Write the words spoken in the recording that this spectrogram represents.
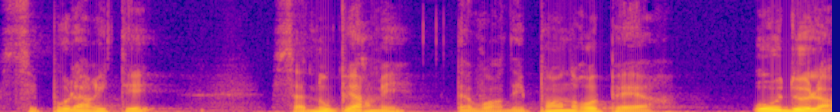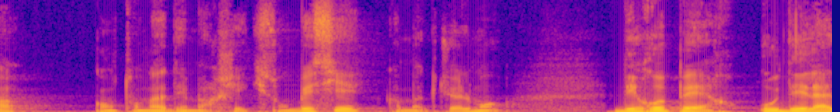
Ces polarités, ça nous permet d'avoir des points de repère au-delà, quand on a des marchés qui sont baissiers, comme actuellement, des repères au-delà,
